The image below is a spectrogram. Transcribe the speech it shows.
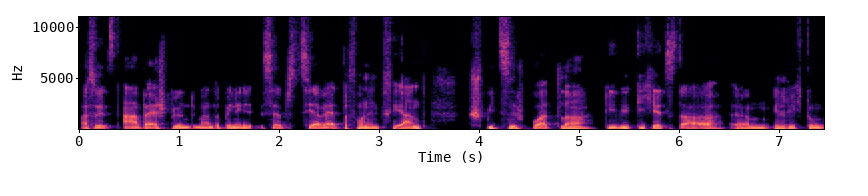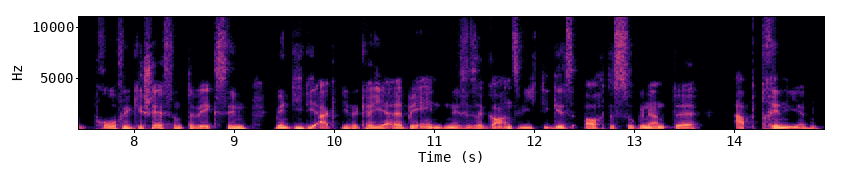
Also jetzt ein Beispiel, und ich meine, da bin ich selbst sehr weit davon entfernt. Spitzensportler, die wirklich jetzt da ähm, in Richtung Profigeschäft unterwegs sind, wenn die die aktive Karriere beenden, ist es ein ganz wichtiges, auch das sogenannte Abtrainieren.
